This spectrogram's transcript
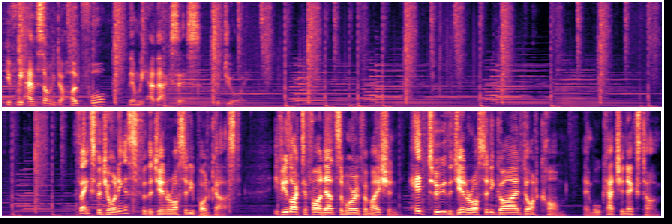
If we have something to hope for, then we have access to joy. Thanks for joining us for the Generosity Podcast. If you'd like to find out some more information, head to thegenerosityguy.com and we'll catch you next time.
